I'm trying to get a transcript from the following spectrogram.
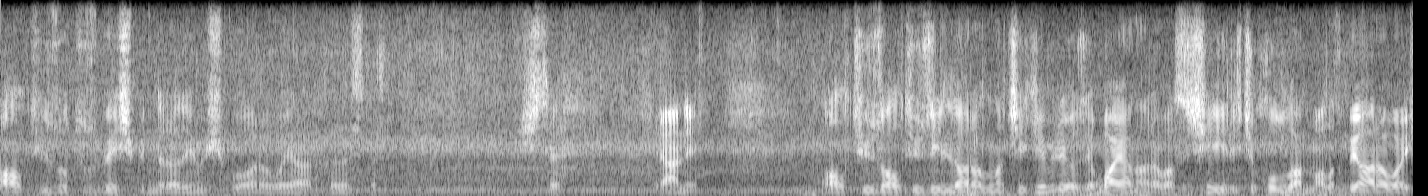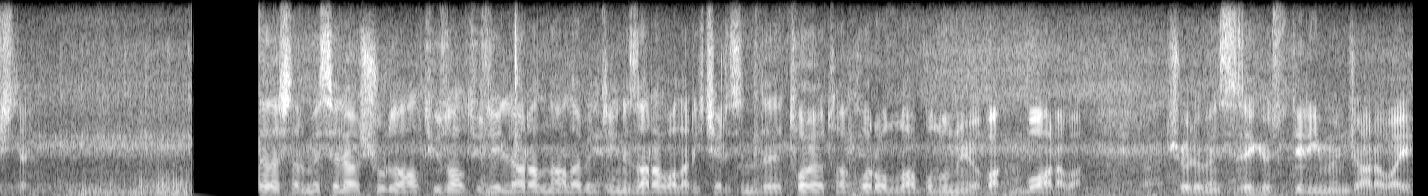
635 bin lira demiş bu arabaya arkadaşlar. İşte yani 600-650 aralığına çekebiliyoruz ya. Bayan arabası şehir içi kullanmalık bir araba işte. Arkadaşlar mesela şurada 600-650 aralığına alabileceğiniz arabalar içerisinde Toyota Corolla bulunuyor. Bakın bu araba. Şöyle ben size göstereyim önce arabayı.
